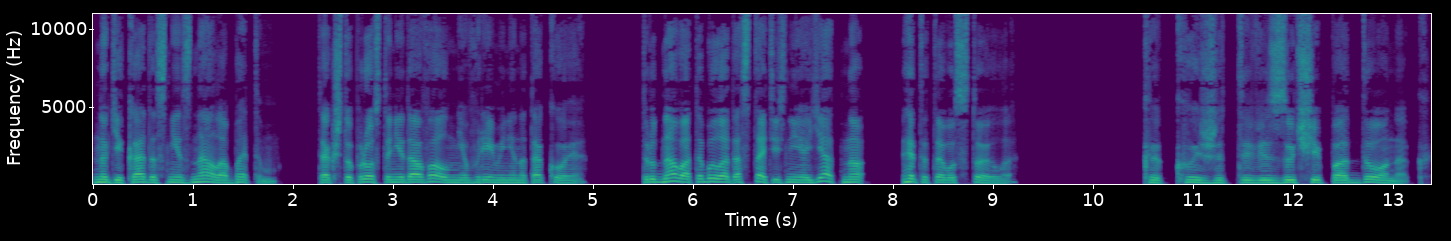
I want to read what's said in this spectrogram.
Но Гекадас не знал об этом, так что просто не давал мне времени на такое. Трудновато было достать из нее яд, но это того стоило. «Какой же ты везучий подонок!»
